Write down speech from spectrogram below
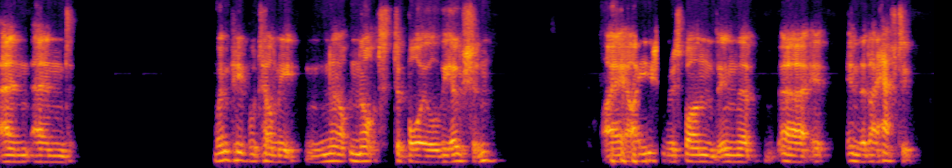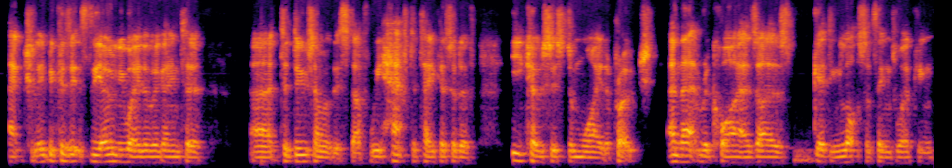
And and when people tell me not not to boil the ocean, I, I usually respond in that uh, in that I have to actually because it's the only way that we're going to uh, to do some of this stuff. We have to take a sort of ecosystem wide approach, and that requires us getting lots of things working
